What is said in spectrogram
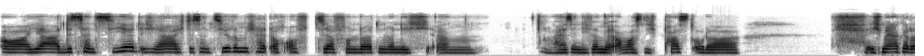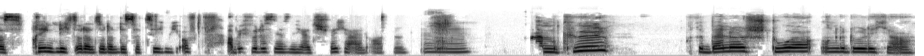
Oh ja, distanziert. Ja, ich distanziere mich halt auch oft sehr von Leuten, wenn ich, ähm, weiß ich nicht, wenn mir irgendwas nicht passt oder ich merke, das bringt nichts oder so, dann distanziere ich mich oft. Aber ich würde es jetzt nicht als Schwäche einordnen. Mhm. Ähm, kühl, rebellisch, stur, ungeduldig, ja.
